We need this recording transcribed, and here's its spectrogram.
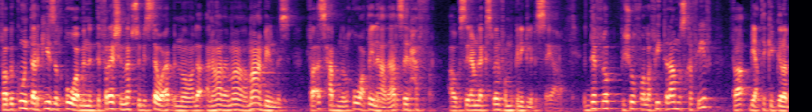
فبيكون تركيز القوة من ال differential نفسه بيستوعب إنه لا أنا هذا ما ما عم بيلمس فأسحب من القوة أعطيه لهذا. هذا يصير حفر. أو بصير يعمل لك spin فممكن يقلب السيارة. ال diff lock بيشوف والله في تلامس خفيف فبيعطيك grip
